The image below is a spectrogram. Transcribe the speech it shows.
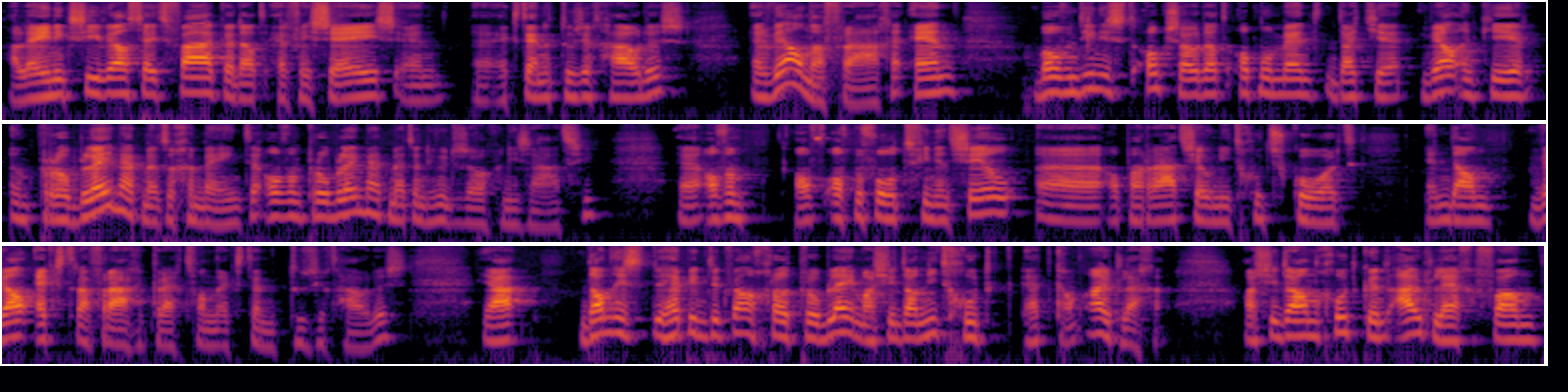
Alleen ik zie wel steeds vaker dat RVC's en uh, externe toezichthouders er wel naar vragen. En bovendien is het ook zo dat op het moment dat je wel een keer een probleem hebt met een gemeente of een probleem hebt met een huurdersorganisatie, uh, of, een, of, of bijvoorbeeld financieel uh, op een ratio niet goed scoort en dan wel extra vragen krijgt van de externe toezichthouders, ja, dan is, heb je natuurlijk wel een groot probleem als je dan niet goed het kan uitleggen. Als je dan goed kunt uitleggen van,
